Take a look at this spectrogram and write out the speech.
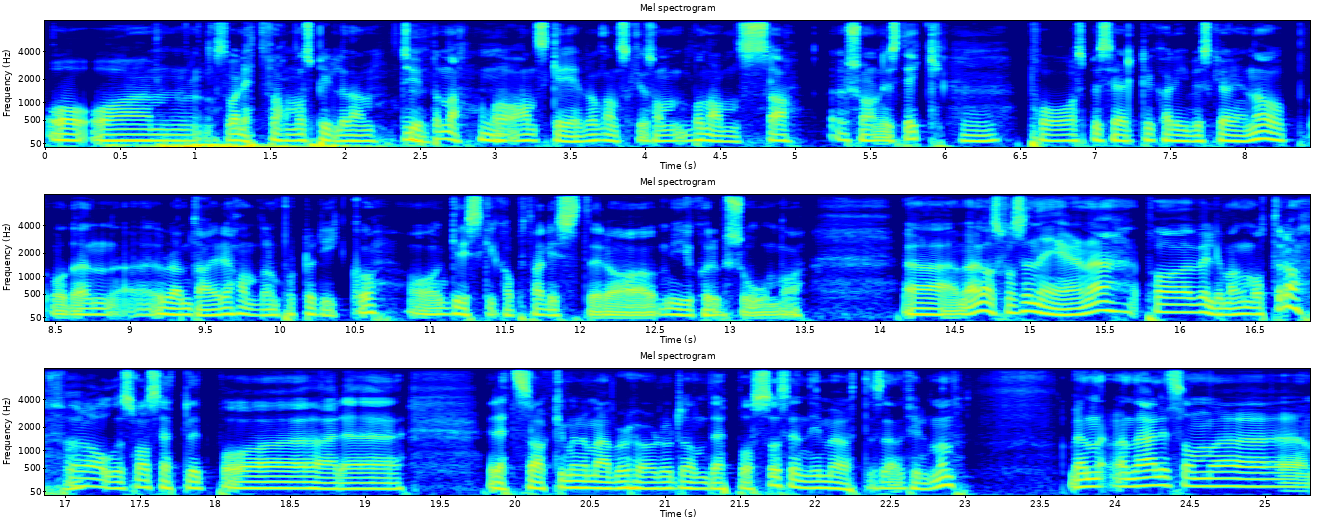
Og, og um, Så det var lett for han å spille den typen. da Mm. Og han skrev jo ganske sånn bonanza-journalistikk, Mm. på spesielt de karibiske øyene. Og, og den uh, Rum Diary handler om Puerto Rico og griske kapitalister og mye korrupsjon. og uh, Men det er ganske fascinerende på veldig mange måter, da for Ja. alle som har sett litt på uh, rettssaken mellom Amber Heard og John Depp også, siden de møtes i den filmen. Men, men det er litt sånn uh,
